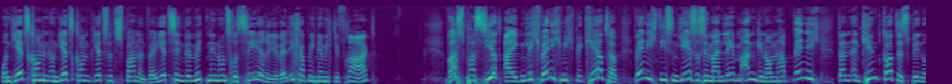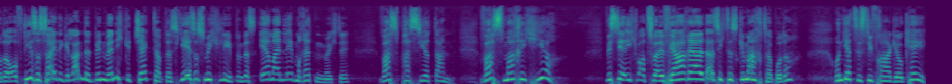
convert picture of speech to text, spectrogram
Und jetzt kommen und jetzt kommt, jetzt wird's spannend, weil jetzt sind wir mitten in unserer Serie, weil ich habe mich nämlich gefragt, was passiert eigentlich, wenn ich mich bekehrt habe, wenn ich diesen Jesus in mein Leben angenommen habe, wenn ich dann ein Kind Gottes bin oder auf dieser Seite gelandet bin, wenn ich gecheckt habe, dass Jesus mich liebt und dass er mein Leben retten möchte, was passiert dann? Was mache ich hier? Wisst ihr, ich war zwölf Jahre alt, als ich das gemacht habe, oder? Und jetzt ist die Frage, okay,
